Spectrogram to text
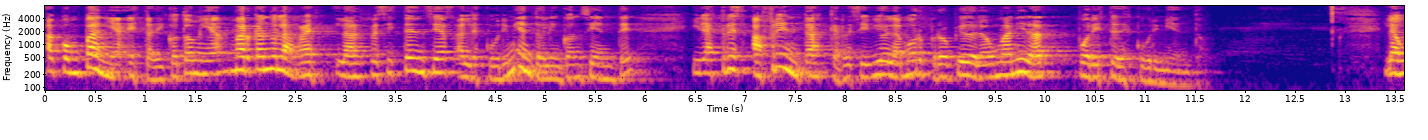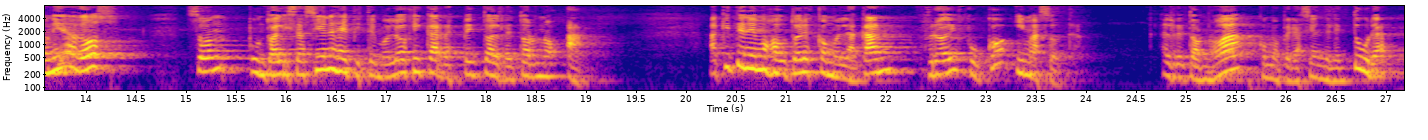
acompaña esta dicotomía marcando las, resistencias al descubrimiento del inconsciente y las tres afrentas que recibió el amor propio de la humanidad por este descubrimiento. La unidad 2 son puntualizaciones epistemológicas respecto al retorno a. Aquí tenemos autores como Lacan, Freud, Foucault y Mazota. El retorno A, como operación de lectura,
